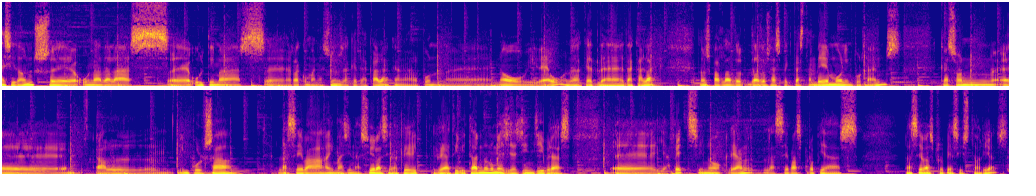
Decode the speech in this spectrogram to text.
Així doncs, eh, una de les eh, últimes eh, recomanacions d'aquest decàleg, en el punt eh, 9 i 10 d'aquest de, decàleg, doncs parla de, de dos aspectes també molt importants, que són eh, el impulsar la seva imaginació, la seva creativitat, no només llegint llibres eh, ja fets, sinó creant les seves pròpies, les seves pròpies històries.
